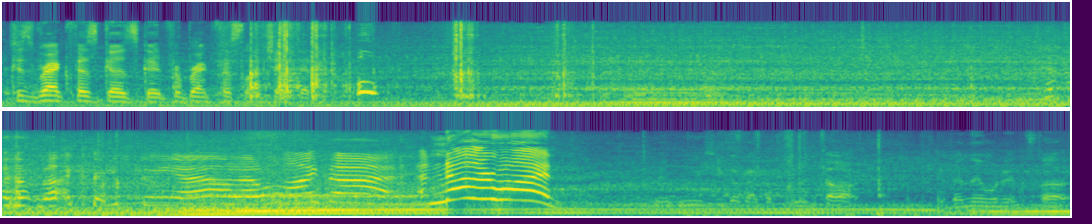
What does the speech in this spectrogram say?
Because breakfast goes good for breakfast, lunch, and dinner. Ooh. that creeps me out. I don't like that. Another one! Maybe we should go back up to the top. But then they wouldn't stop.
